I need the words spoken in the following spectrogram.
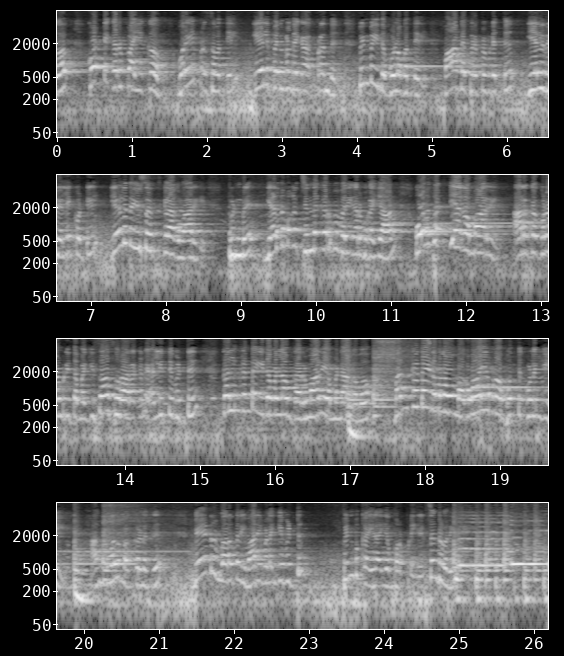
கண்ணனுக்கும் கோட்டை கருப்பாய்க்கும் ஒரே பிரசவத்தில் ஏழு பெண் குழந்தைகளாக பிறந்து பின்பு இந்த பூலோகத்தில் மாத பிறப்பை விடுத்து ஏழு எல்லைக்கொட்டில் ஏழு தெய்வசக்திகளாக மாறி பின்பு இடது மகள் சின்ன கருப்பு வரி கருப்பு கையால் ஒரு சக்தியாக மாறி அரக்க குணம் பிடித்த மகிஷாசுர அரக்கனை அழித்து விட்டு கல்கண்ட இடமெல்லாம் கருமாறி அம்மனாகவும் மண்கண்ட இடமெல்லாம் மகவாயமும் பொத்து குலுங்கி அங்கு வரும் மக்களுக்கு வேண்டும் வரத்தனை வாரி வழங்கிவிட்டு பின்பு கைலாயம் புறப்படுகிறேன். சென்று வருகிறேன்.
